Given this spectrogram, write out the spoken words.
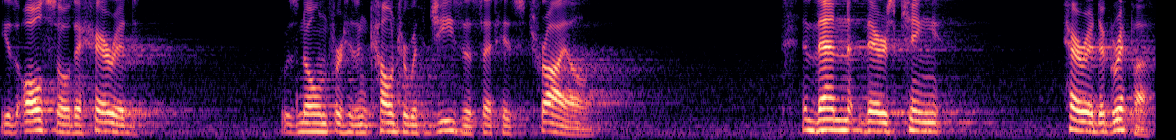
He is also the Herod was known for his encounter with Jesus at his trial. And then there's King Herod Agrippa.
